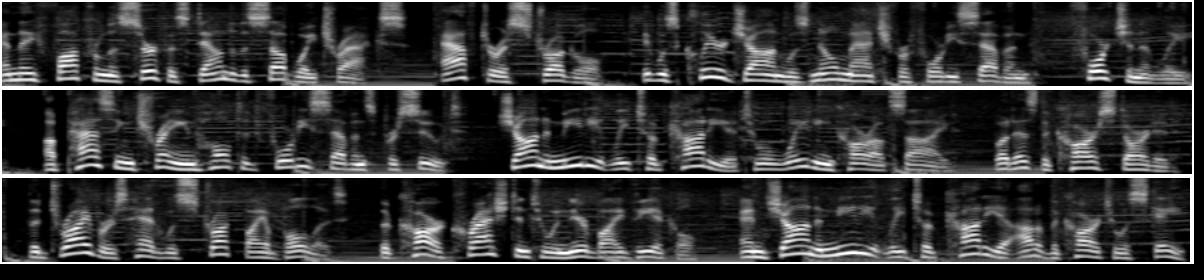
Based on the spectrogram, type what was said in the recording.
and they fought from the surface down to the subway tracks. After a struggle, it was clear John was no match for 47. Fortunately, a passing train halted 47's pursuit. John immediately took Katia to a waiting car outside, but as the car started, the driver's head was struck by a bullet. The car crashed into a nearby vehicle, and John immediately took Katia out of the car to escape.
